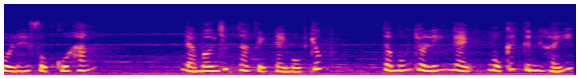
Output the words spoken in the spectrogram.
bộ lễ phục của hắn. Làm ơn giúp ta việc này một chút. Ta muốn cho Lý Ngạn một cái kinh hỉ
